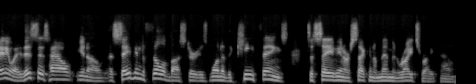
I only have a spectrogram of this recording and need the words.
anyway, this is how you know saving the filibuster is one of the key things to saving our Second Amendment rights right now.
